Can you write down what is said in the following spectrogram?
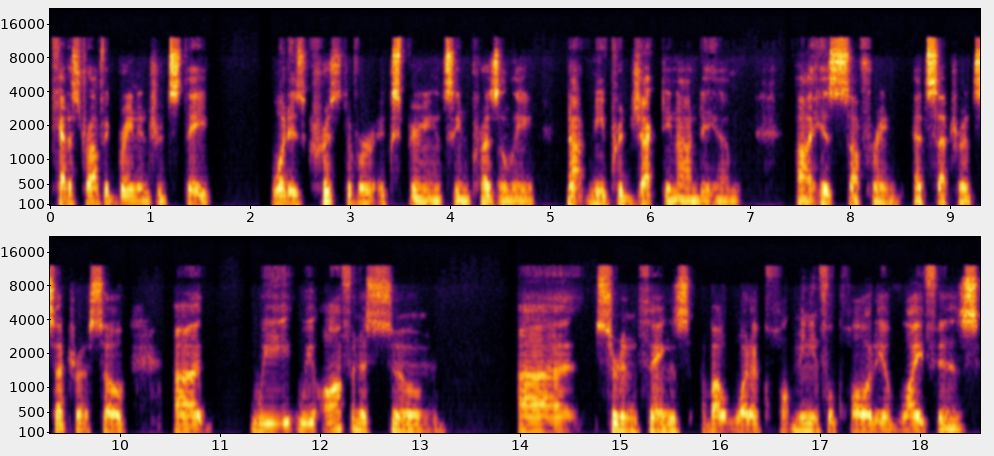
catastrophic brain injured state, what is Christopher experiencing presently, not me projecting onto him uh, his suffering, et cetera, et cetera. So uh, we we often assume uh, certain things about what a meaningful quality of life is,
